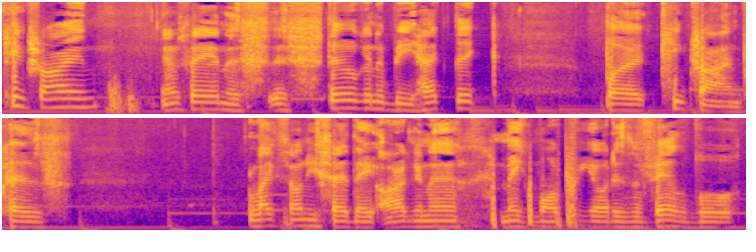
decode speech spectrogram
keep trying. You know what I'm saying? It's, it's still gonna be hectic, but keep trying because like Sony said, they are gonna make more pre-orders available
